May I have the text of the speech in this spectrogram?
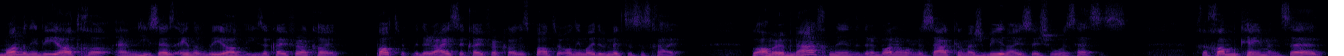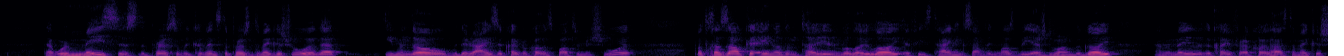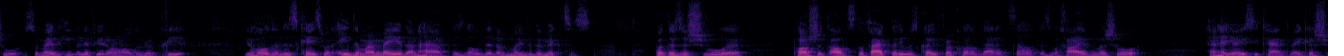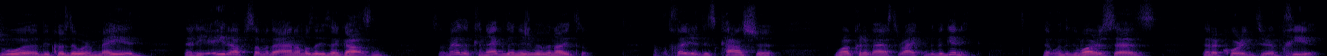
Monali biyadcha, and he says Einach biyad, he's a kaifer HaKoyl. Potter. With the Raisa Kaifer Kodesh Potter. Only Moed B'Miktas is Chayiv. But Amar Ibn Nachman, that the Rabbanon were Mesakim Mashbi and Oisei Shavuos Heses. Chacham came and said that we're maces the person, we convince the person to make a shvua that even though with the Raisa Kaifer Kodesh Potter Mishvua, but Chazaka Ein Adam Tayin Loi, if he's tining something, must be Yesh Dvarim Begoy, and Mamela the Kaifer HaKoil has to make a shvua. So Mamela, even if you don't hold the Reb you hold in this case when Adam are made on half, there's no din of Moed B'Miktas. But there's a shvua, Pashat als the fact that he was kaifer kol, that itself is mechayiv mashvua. And Hayosi can't make a shvua because they were made that he ate up some of the animals that he's a gazlan. So Mele connect the nishbe v'noitel. Now, this kasha, Gemara could have asked right in the beginning that when the Gemara says that according to Reb Chia,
